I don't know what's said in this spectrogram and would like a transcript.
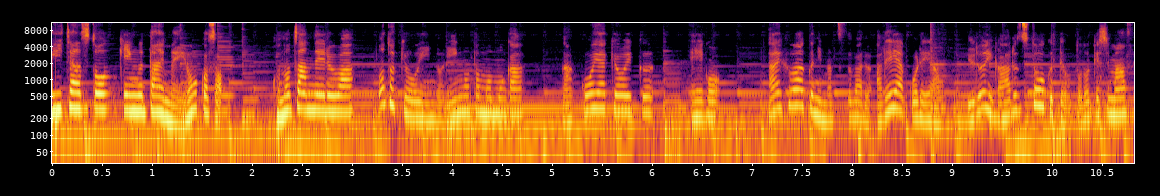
ティーチャーズトーキングタイムへようこそ。このチャンネルは、元教員のりんごと桃が、学校や教育、英語、ライフワークにまつわるあれやこれやを、ゆるいガールズトークでお届けします。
